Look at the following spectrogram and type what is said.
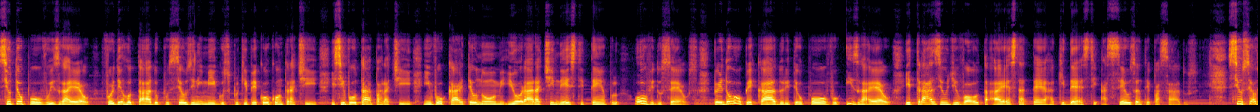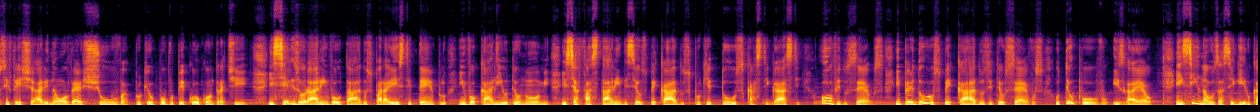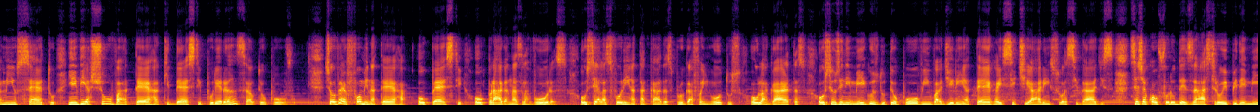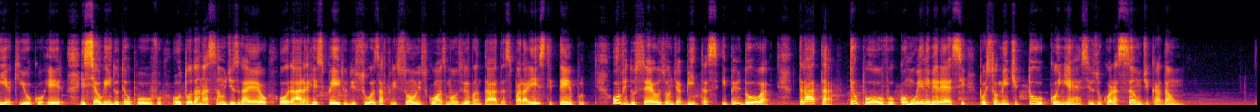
Se o teu povo Israel for derrotado por seus inimigos porque pecou contra ti, e se voltar para ti, invocar teu nome e orar a ti neste templo, ouve dos céus, perdoa o pecado de teu povo Israel e traze-o de volta a esta terra que deste a seus antepassados. Se o céu se fechar e não houver chuva, porque o povo pecou contra ti, e se eles orarem voltados para este templo, invocarem o teu nome e se afastarem de seus pecados, porque tu os castigaste, ouve dos céus e perdoa os pecados de teus servos, o teu povo Israel. Ensina-os a seguir o caminho certo e envia chuva à terra que deste por herança ao teu povo. Se houver fome na terra, ou peste, ou praga nas lavouras, ou se elas forem atacadas por gafanhotos ou lagartas, ou se os inimigos do teu povo invadirem a terra e sitiarem suas cidades, seja qual for o desastre ou epidemia que ocorrer, e se alguém do teu povo ou toda a nação de Israel orar a respeito de suas aflições com as mãos levantadas para este templo, ouve dos céus onde habitas e perdoa. Trata teu povo como ele merece, pois somente tu conheces o coração de cada um.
